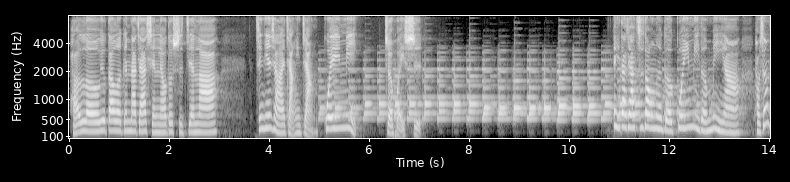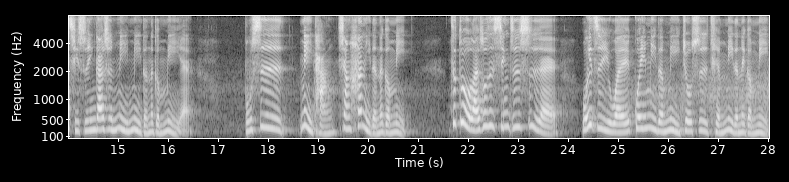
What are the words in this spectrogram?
Hello，又到了跟大家闲聊的时间啦。今天想来讲一讲闺蜜这回事。哎，大家知道那个闺蜜的蜜啊，好像其实应该是秘密的那个蜜耶，不是蜜糖，像 honey 的那个蜜。这对我来说是新知识哎，我一直以为闺蜜的蜜就是甜蜜的那个蜜，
